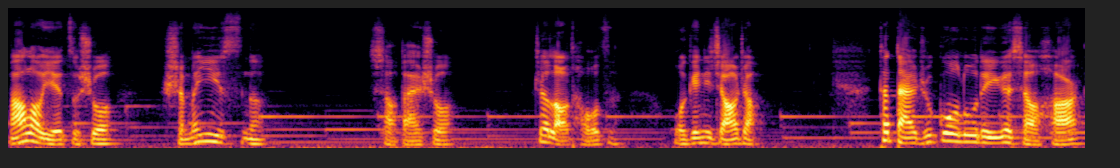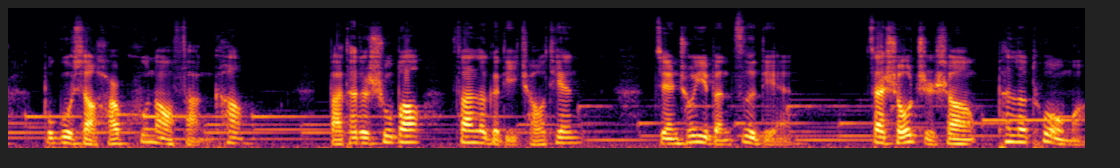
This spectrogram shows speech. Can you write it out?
马老爷子说：“什么意思呢？”小白说：“这老头子，我给你找找。”他逮住过路的一个小孩，不顾小孩哭闹反抗，把他的书包翻了个底朝天，捡出一本字典，在手指上喷了唾沫。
